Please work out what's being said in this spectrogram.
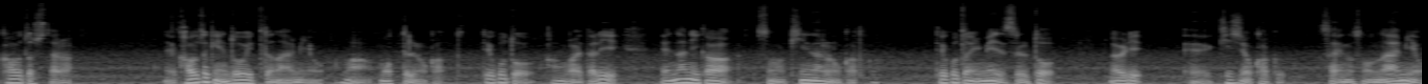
買うとしたら買う時にどういった悩みを、まあ、持ってるのかっていうことを考えたり何がその気になるのかとかっていうことをイメージするとより、えー、記事を書く際のその悩みを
